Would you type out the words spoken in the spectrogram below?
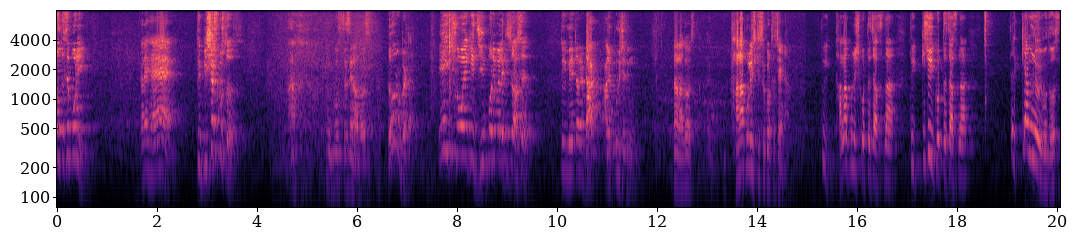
বলতেছে পড়ি আরে হ্যাঁ। তুই বিশ্বাস করছস? বুঝতেছি না দোস্ত। তোর বেটা এই সময় কি জিন পরি বলে কিছু আছে? তুই মেয়েটারে ডাক আমি পুলিশে দিব না না দোস্ত থানা পুলিশ কিছু করতে চাই না। তুই থানা পুলিশ করতে চাস না তুই কিছুই করতে চাস না। তাহলে কেমনে হইব দোস্ত?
